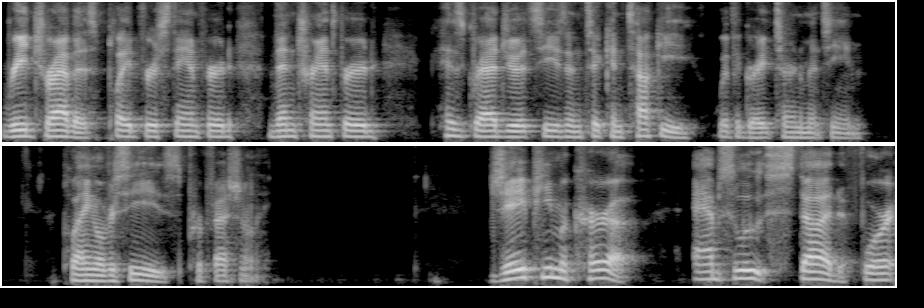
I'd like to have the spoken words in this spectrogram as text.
Reid Travis played for Stanford, then transferred his graduate season to Kentucky with a great tournament team, playing overseas professionally. JP Macura absolute stud for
